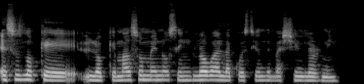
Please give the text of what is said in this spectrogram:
eso es lo que, lo que más o menos engloba la cuestión de Machine Learning.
